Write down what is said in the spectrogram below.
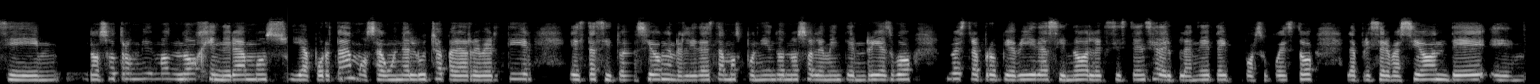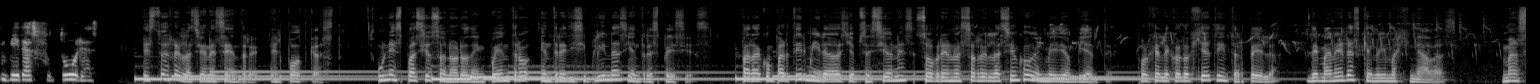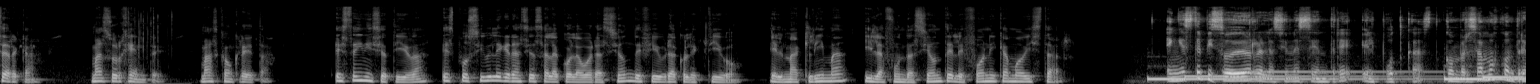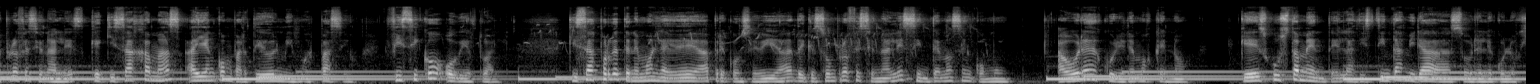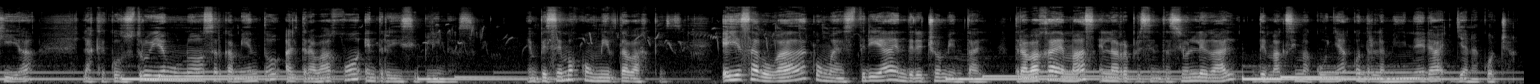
si nosotros mismos no generamos y aportamos a una lucha para revertir esta situación, en realidad estamos poniendo no solamente en riesgo nuestra propia vida, sino la existencia del planeta y, por supuesto, la preservación de eh, vidas futuras. Esto es Relaciones Entre, el podcast, un espacio sonoro de encuentro entre disciplinas y entre especies, para compartir miradas y obsesiones sobre nuestra relación con el medio ambiente, porque la ecología te interpela, de maneras que no imaginabas. Más cerca, más urgente, más concreta. Esta iniciativa es posible gracias a la colaboración de Fibra Colectivo, el Maclima y la Fundación Telefónica Movistar. En este episodio de Relaciones Entre, el podcast, conversamos con tres profesionales que quizás jamás hayan compartido el mismo espacio, físico o virtual. Quizás porque tenemos la idea preconcebida de que son profesionales sin temas en común. Ahora descubriremos que no que es justamente las distintas miradas sobre la ecología las que construyen un nuevo acercamiento al trabajo entre disciplinas. Empecemos con Mirta Vázquez. Ella es abogada con maestría en Derecho Ambiental. Trabaja además en la representación legal de Máxima Cuña contra la minera Yanacocha.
